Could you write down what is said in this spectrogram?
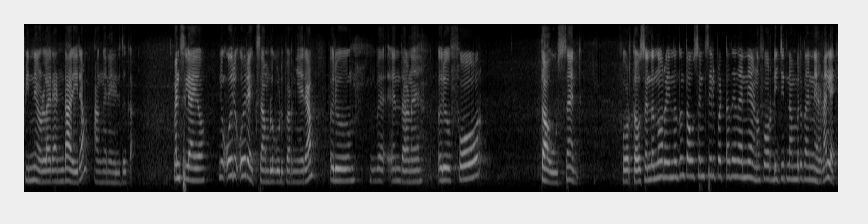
പിന്നെയുള്ള രണ്ടായിരം അങ്ങനെ എഴുതുക. മനസ്സിലായോ? ഇനി ഒരു ഒരു എക്സാമ്പിൾ കൂടി പറഞ്ഞുതരാം. ഒരു എന്താണ്? ഒരു ഫോർ തൗസൻഡ് ഫോർ തൗസൻഡ് എന്ന് പറയുന്നതും തൗസൻഡ്സിൽ പെട്ടത് തന്നെയാണ്. ഫോർ ഡിജിറ്റ് നമ്പർ തന്നെയാണ് അല്ലേ?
